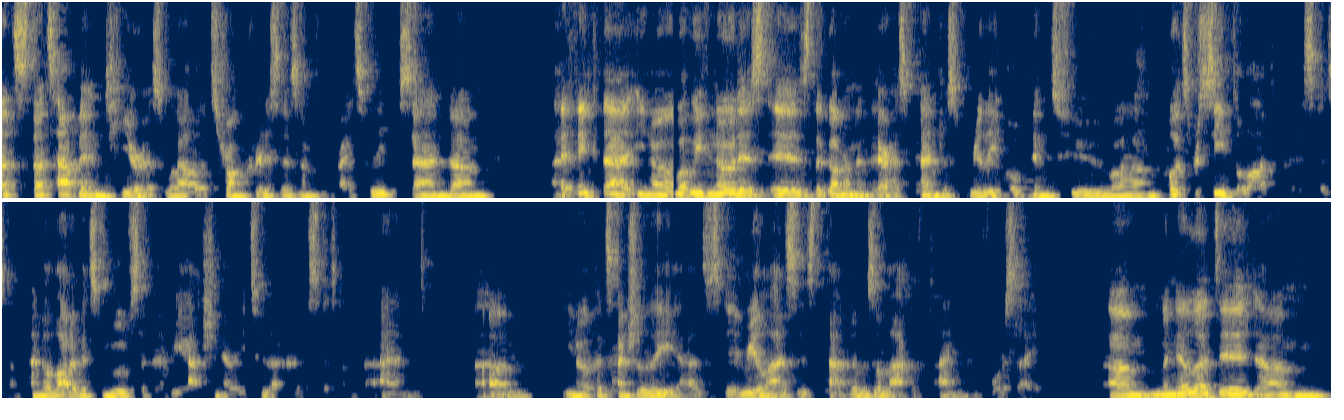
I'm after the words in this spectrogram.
that's that's happened here as well. It's strong criticism from rights groups, and um, I think that you know what we've noticed is the government there has been just really open to um, well, it's received a lot of criticism, and a lot of its moves have been reactionary to that criticism, and um, you know, potentially as it realizes that there was a lack of planning and foresight. Um, Manila did, um,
